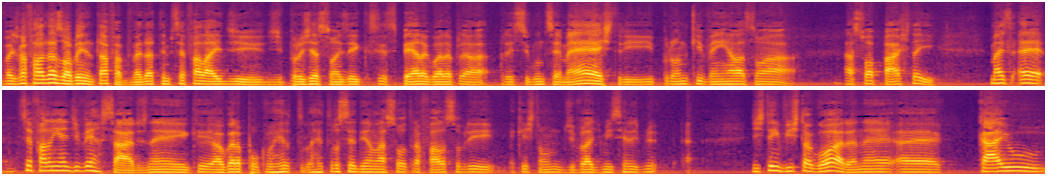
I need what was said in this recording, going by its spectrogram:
vai falar das obras ainda, tá, Fábio? Vai dar tempo de você falar aí de, de projeções aí que você espera agora para esse segundo semestre e para o ano que vem em relação a, a sua pasta aí. Mas é, você fala em adversários, né? E que agora há pouco, retro, retrocedendo lá sua outra fala sobre a questão de Vladimir A gente tem visto agora, né? É, Caio,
